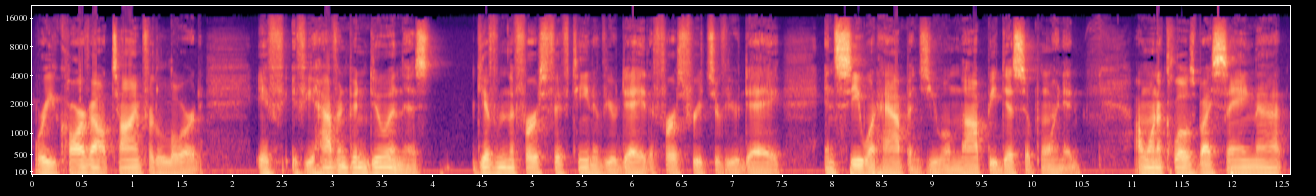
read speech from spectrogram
Where you carve out time for the Lord. If if you haven't been doing this, give him the first 15 of your day, the first fruits of your day, and see what happens. You will not be disappointed. I want to close by saying that.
